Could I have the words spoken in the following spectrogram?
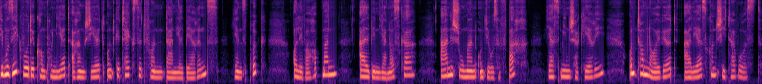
Die Musik wurde komponiert, arrangiert und getextet von Daniel Behrens, Jens Brück Oliver Hoppmann, Albin Janoska, Arne Schumann und Josef Bach, Jasmin Shakeri und Tom Neuwirth alias Conchita Wurst.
